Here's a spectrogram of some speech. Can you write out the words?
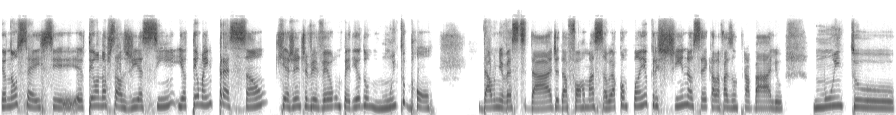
eu não sei se eu tenho uma nostalgia sim, e eu tenho uma impressão que a gente viveu um período muito bom da universidade, da formação. Eu acompanho Cristina, eu sei que ela faz um trabalho muito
